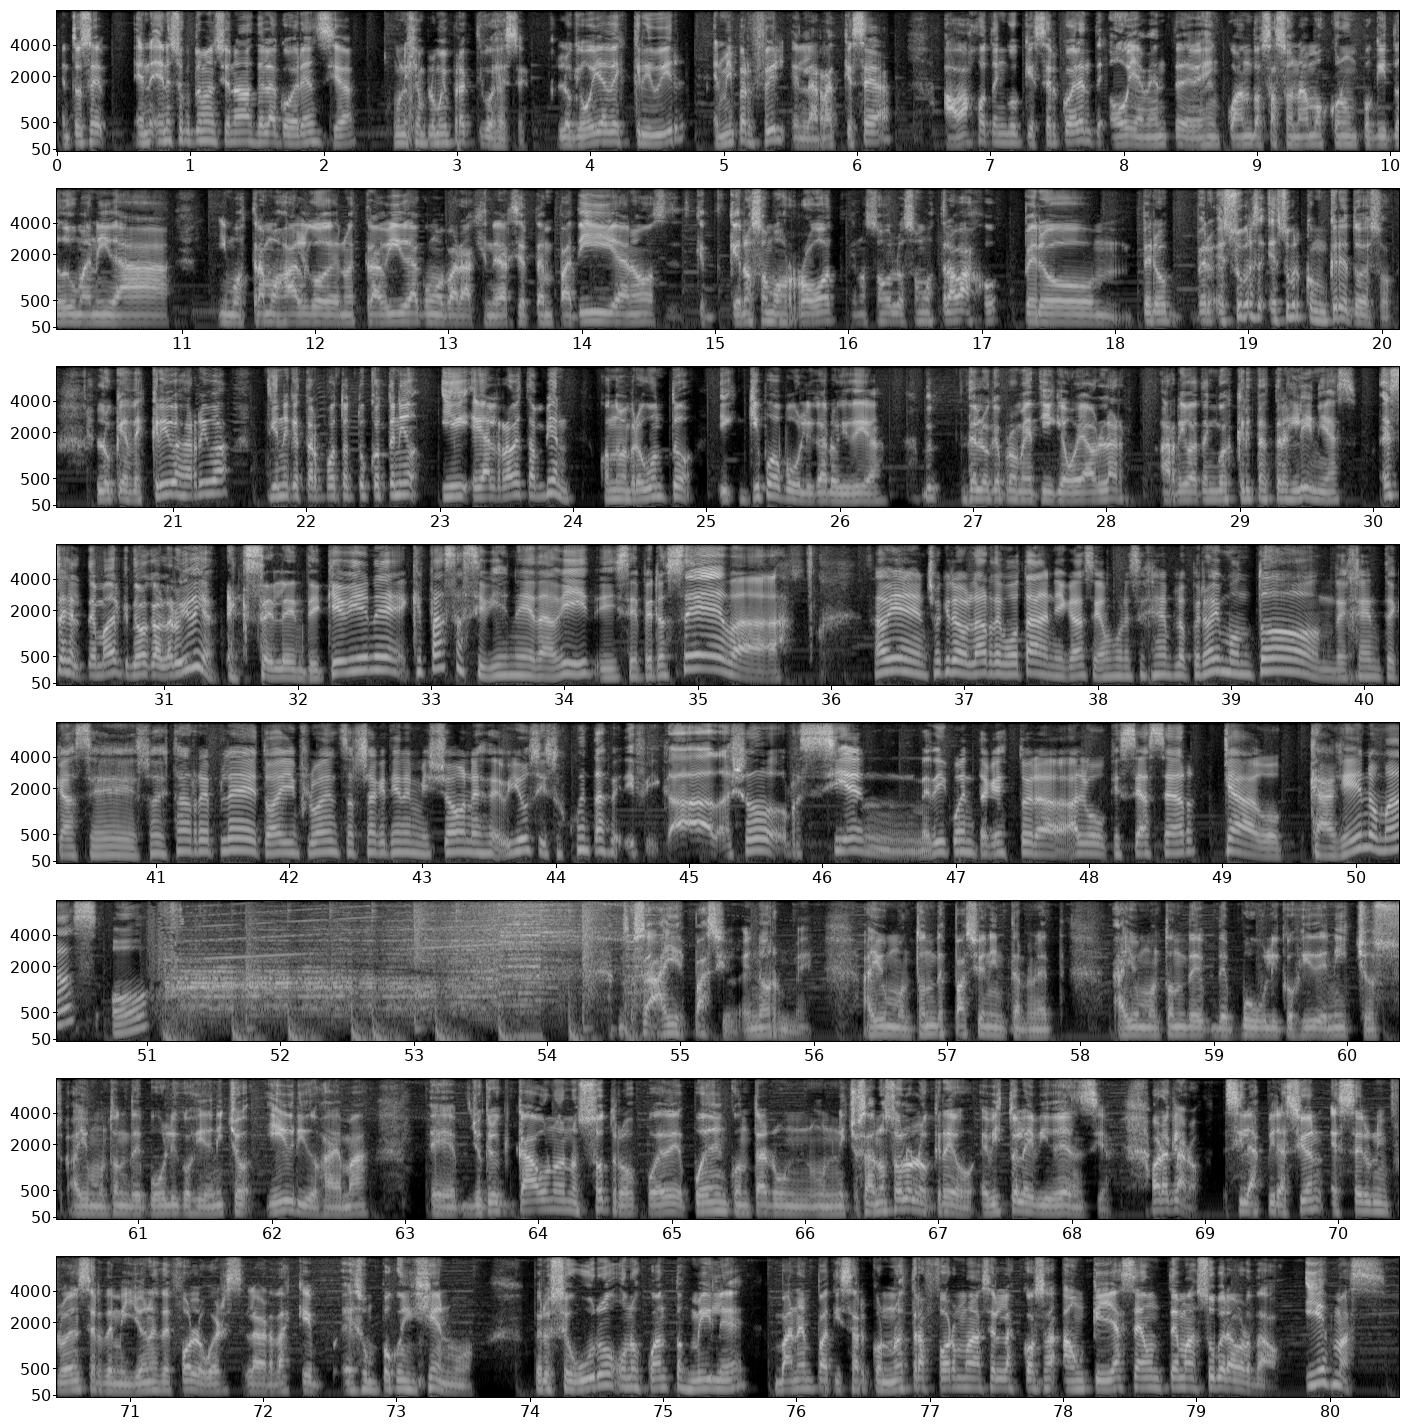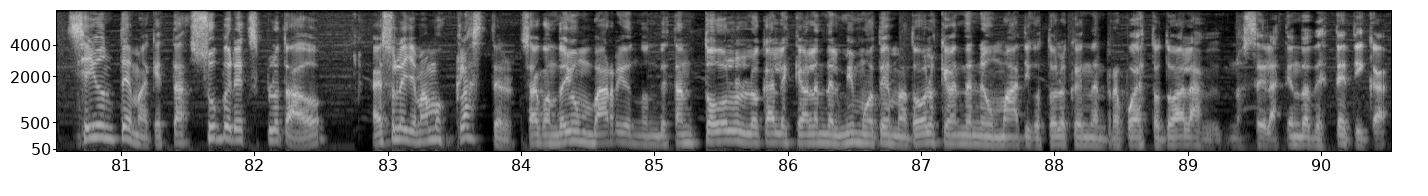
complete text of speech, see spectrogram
Entonces, en, en eso que tú mencionabas de la coherencia, un ejemplo muy práctico es ese. Lo que voy a describir en mi perfil, en la red que sea, abajo tengo que ser coherente. Obviamente, de vez en cuando sazonamos con un poquito de humanidad y mostramos algo de nuestra vida como para generar cierta empatía, ¿no? Que, que no somos robots, que no solo somos trabajo, pero, pero, pero es súper es concreto eso. Lo que describes arriba tiene que estar puesto en tu contenido y, y al revés también. Cuando me pregunto, ¿y qué puedo publicar hoy día? De lo que prometí que voy a hablar. Arriba tengo escritas tres líneas. Ese es el tema del que tengo que hablar hoy día. Excelente. ¿Qué viene? ¿Qué pasa si viene David y dice, pero Seba, Está bien, yo quiero hablar de botánica, sigamos con ese ejemplo, pero hay un montón de gente que hace eso, está repleto, hay influencers ya que tienen millones de views y sus cuentas verificadas. Yo recién me di cuenta que esto era algo que sé hacer. ¿Qué hago? ¿Cagué nomás o O sea, hay espacio enorme. Hay un montón de espacio en Internet. Hay un montón de públicos y de nichos. Hay un montón de públicos y de nichos híbridos, además. Eh, yo creo que cada uno de nosotros puede, puede encontrar un, un nicho. O sea, no solo lo creo, he visto la evidencia. Ahora, claro, si la aspiración es ser un influencer de millones de followers, la verdad es que es un poco ingenuo pero seguro unos cuantos miles van a empatizar con nuestra forma de hacer las cosas, aunque ya sea un tema súper abordado. Y es más, si hay un tema que está súper explotado, a eso le llamamos cluster. O sea, cuando hay un barrio en donde están todos los locales que hablan del mismo tema, todos los que venden neumáticos, todos los que venden repuestos, todas las, no sé, las tiendas de estética.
